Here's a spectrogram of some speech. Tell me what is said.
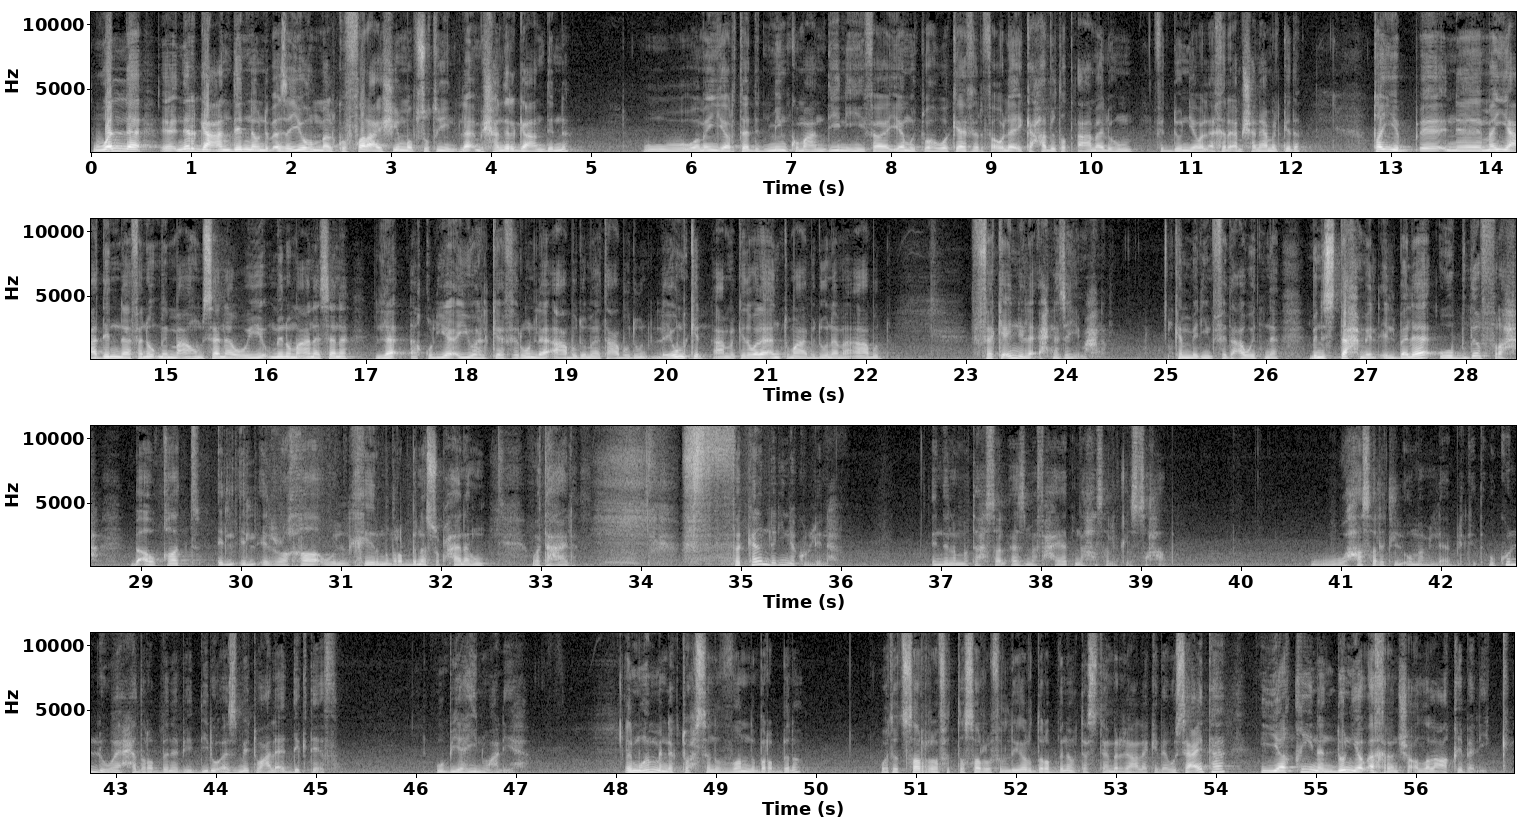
ولا نرجع عندنا ونبقى زيهم ما الكفار عايشين مبسوطين لا مش هنرجع عندنا. ومن يرتد منكم عن دينه فيمت وهو كافر فأولئك حبطت أعمالهم في الدنيا والآخرة مش هنعمل كده؟ طيب نميع ديننا فنؤمن معاهم سنة ويؤمنوا معانا سنة؟ لا. قل يا أيها الكافرون لا أعبد ما تعبدون. لا يمكن أعمل كده ولا أنتم عابدون ما أعبد. فكأن لا إحنا زي ما إحنا مكملين في دعوتنا بنستحمل البلاء وبنفرح بأوقات الرخاء والخير من ربنا سبحانه وتعالى. فالكلام ده لينا كلنا إن لما تحصل أزمة في حياتنا حصلت للصحابة. وحصلت للأمم اللي قبل كده. وكل واحد ربنا بيديله أزمته على قد كتافه وبيعينه عليها. المهم إنك تحسن الظن بربنا وتتصرف التصرف اللي يرضي ربنا وتستمر على كده. وساعتها يقينا دنيا وآخرة إن شاء الله العاقبة ليك.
